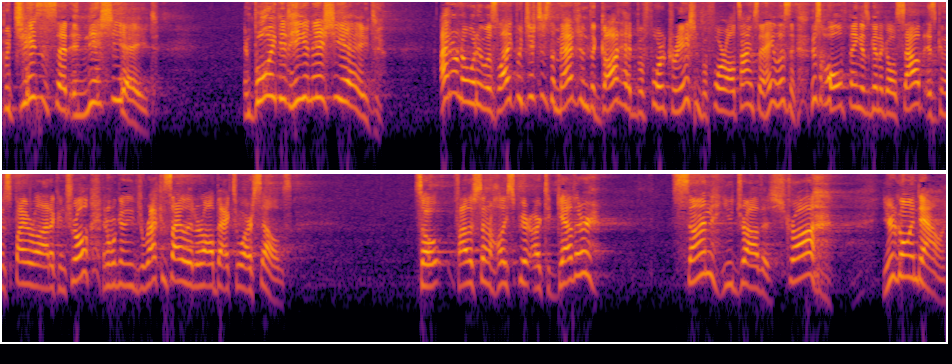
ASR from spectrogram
But Jesus said, initiate. And boy, did he initiate. I don't know what it was like, but you just imagine the Godhead before creation, before all time, said, hey, listen, this whole thing is going to go south, it's going to spiral out of control, and we're going to need to reconcile it all back to ourselves. So, Father, Son, and Holy Spirit are together. Son, you draw the straw, you're going down.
